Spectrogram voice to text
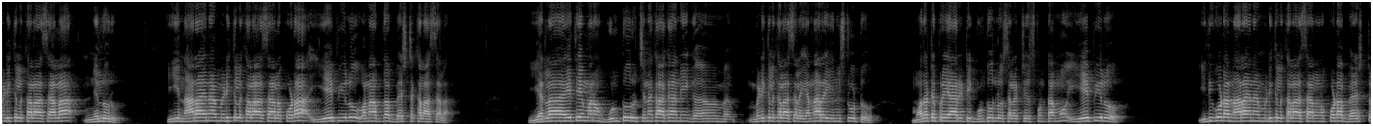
మెడికల్ కళాశాల నెల్లూరు. ఈ నారాయణ మెడికల్ కళాశాల కూడా ఏపీలో వన్ ఆఫ్ ద బెస్ట్ కళాశాల. ఎలా అయితే మనం గుంటూరు చిన్నకాకాని మెడికల్ కళాశాల ఎన్ఆర్ఐ ఇన్స్టిట్యూట్ మొదటి ప్రయారిటీ గుంటూరులో సెలెక్ట్ చేసుకుంటాము. ఏపీలో ఇది కూడా నారాయణ మెడికల్ కళాశాలను కూడా బెస్ట్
